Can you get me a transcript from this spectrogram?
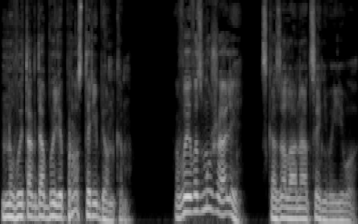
но вы тогда были просто ребенком». «Вы возмужали», — сказала она, оценивая его.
